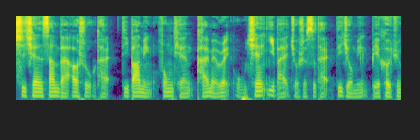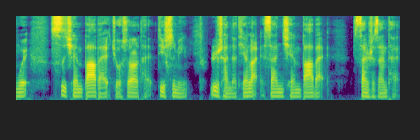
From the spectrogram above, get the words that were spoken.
七千三百二十五台，第八名丰田凯美瑞五千一百九十四台，第九名别克君威四千八百九十二台，第十名日产的天籁三千八百三十三台。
